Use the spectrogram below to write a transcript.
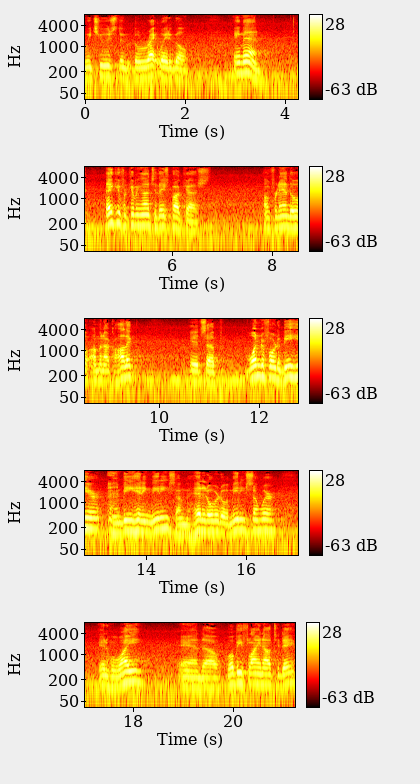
We choose the, the right way to go. Amen. Thank you for coming on today's podcast. I'm Fernando. I'm an alcoholic. It's uh, wonderful to be here and be hitting meetings. I'm headed over to a meeting somewhere in Hawaii, and uh, we'll be flying out today.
